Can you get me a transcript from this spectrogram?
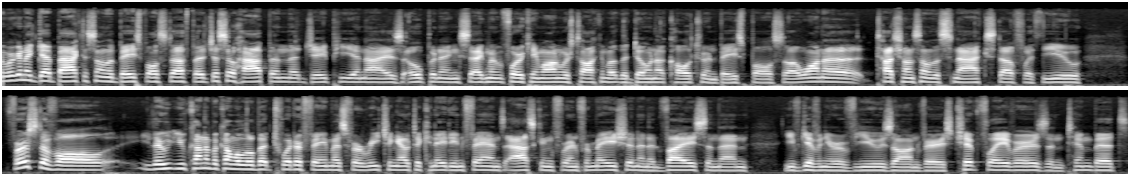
we're going to get back to some of the baseball stuff, but it just so happened that JP and I's opening segment before he came on was talking about the donut culture in baseball. So I want to touch on some of the snack stuff with you. First of all, you, you've kind of become a little bit Twitter famous for reaching out to Canadian fans asking for information and advice, and then you've given your reviews on various chip flavors and Timbits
